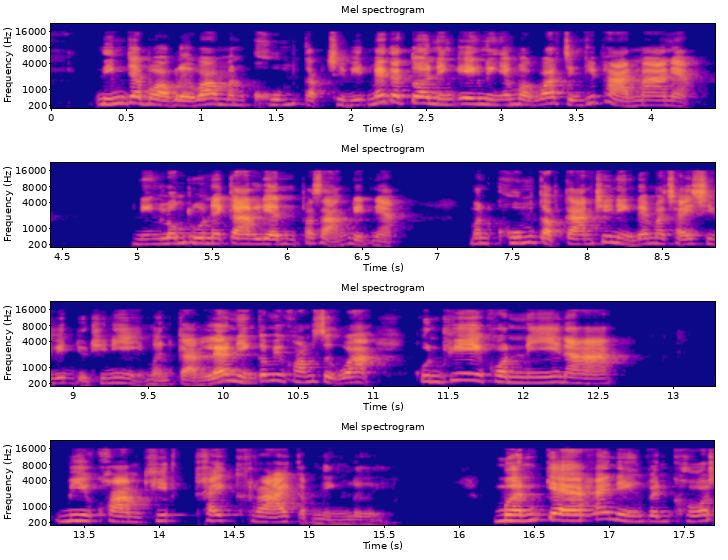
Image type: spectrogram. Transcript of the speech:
ำหนิงจะบอกเลยว่ามันคุ้มกับชีวิตแม้แต่ตัวหนิงเองหนิงยังบอกว่าสิ่งที่ผ่านมาเนี่ยนิงลงทุนในการเรียนภาษาอังกฤษเนี่ย มันคุ้มกับการที่หนิงได้มาใช้ชีวิตอยู่ที่นี่เหมือนกัน แล้วหนิงก็มีความรู้สึกว่าคุณพี่คนนี้นะคะมีความคิดคล้ายๆกับหนิงเลย เหมือนแกให้หนิงเป็นโค้ช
